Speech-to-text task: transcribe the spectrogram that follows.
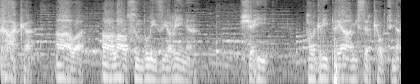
خاکە ئاوە ئاڵاو سمبولی زیێڕینە شەهید هەڵگری پەیامی سەرکەوتنە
